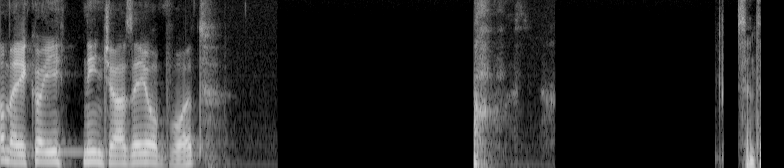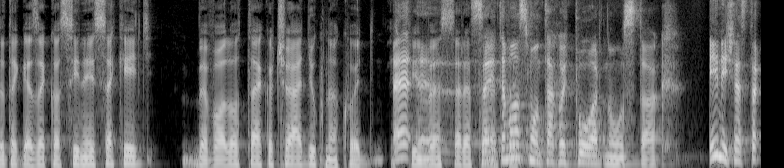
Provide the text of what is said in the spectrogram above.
Amerikai ninja azért jobb volt. Szerintetek ezek a színészek így bevallották a családjuknak, hogy egy E- filmben e- szerepeltek? Szerintem azt mondták, hogy pornóztak. Én is ezt, e-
